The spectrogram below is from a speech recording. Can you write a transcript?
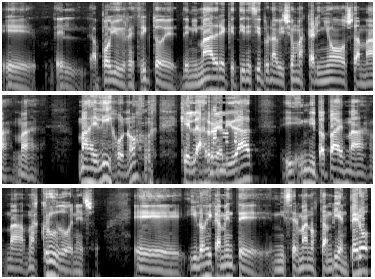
el apoyo irrestricto de, mi madre, que tiene siempre una visión más cariñosa, más, más, más el hijo, ¿no? que la realidad. Y, mi papá es más, más, más crudo en eso. Eh, y lógicamente mis hermanos también. Pero,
